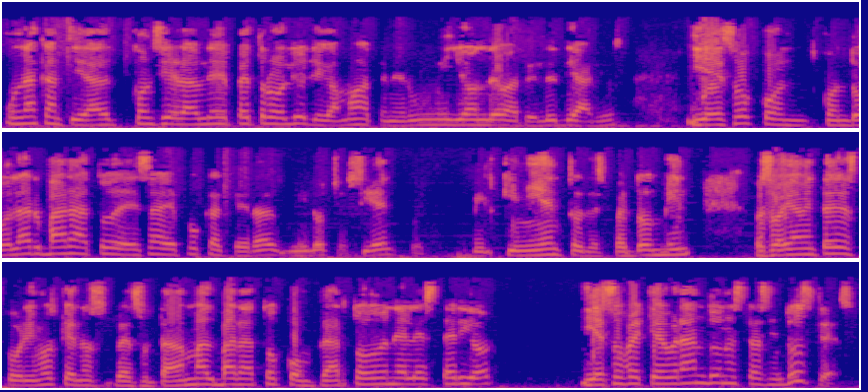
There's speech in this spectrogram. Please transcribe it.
una cantidad considerable de petróleo, llegamos a tener un millón de barriles diarios, y eso con, con dólar barato de esa época, que era 1800, 1500, después 2000, pues obviamente descubrimos que nos resultaba más barato comprar todo en el exterior, y eso fue quebrando nuestras industrias.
